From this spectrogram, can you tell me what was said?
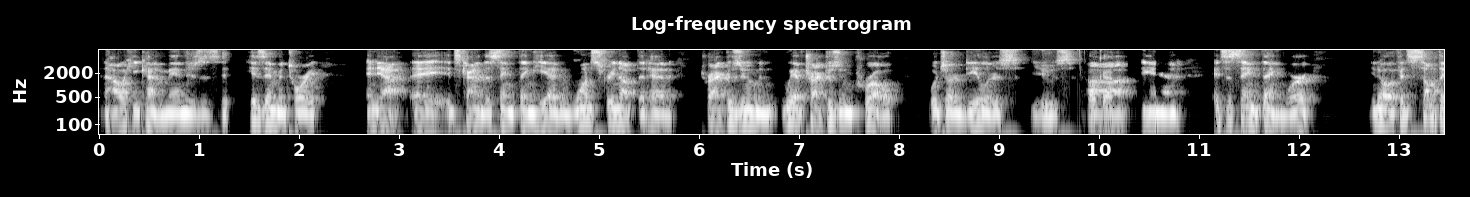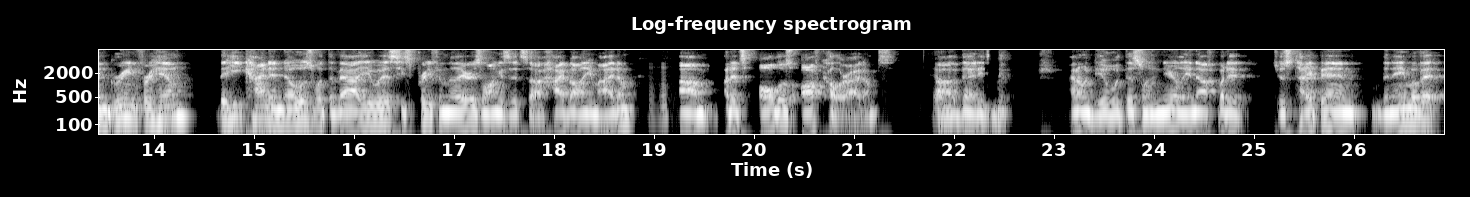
and how he kind of manages his inventory. And yeah, it's kind of the same thing. He had one screen up that had Tractor Zoom, and we have Tractor Zoom Pro, which our dealers use. Okay, uh, and it's the same thing. Where you know if it's something green for him, that he kind of knows what the value is. He's pretty familiar as long as it's a high volume item. Mm-hmm. Um, but it's all those off color items yep. uh, that he's. I don't deal with this one nearly enough, but it just type in the name of it,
